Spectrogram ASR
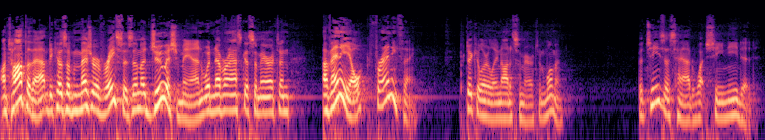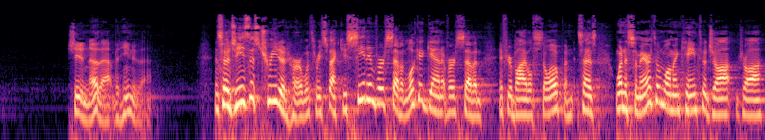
On top of that, because of a measure of racism, a Jewish man would never ask a Samaritan of any ilk for anything, particularly not a Samaritan woman. But Jesus had what she needed. She didn't know that, but he knew that. And so Jesus treated her with respect. You see it in verse 7. Look again at verse 7 if your Bible's still open. It says, When a Samaritan woman came to draw, draw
